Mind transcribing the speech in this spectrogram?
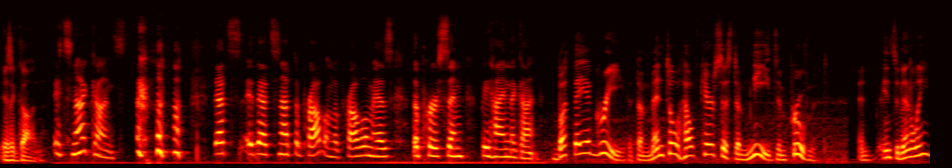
is a gun. It's not guns. that's, that's not the problem. The problem is the person behind the gun. But they agree that the mental health care system needs improvement. And incidentally,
